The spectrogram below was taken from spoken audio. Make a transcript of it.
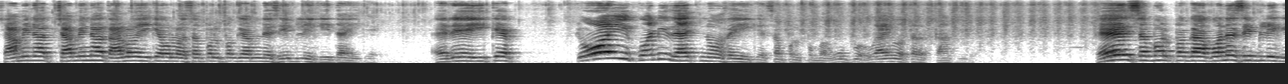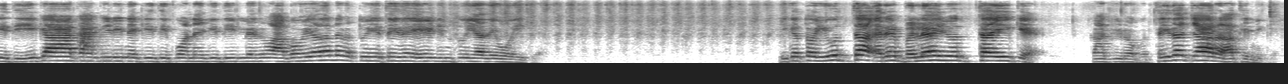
સ્વામીનાથ સ્વામીનાથ, હાલો ઈ કે ઓલો સપલ પગે અમને સિબલી કીધા ઈ કે. અરે ઈ કે ચોઈ કોની જાતનો છે ઈ કે સપલ પગા? ઊભો આવ્યો તરત કાંકીડો હે સબલ પગા, કોને સિબલી કીધી? ઈ કે આ કાંકીડીને કીધી, કોને કીધી? એટલે તું આગો વ્યો ને કે તું એ થઈ જાય હેડીને તું યાદ એવો ઈ કે. ઈ કે તો યુદ્ધ થાય અરે ભલે યુદ્ધ થાય ઈ કે. કાંકીડો થઈ જાય ચાર હાથી કે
